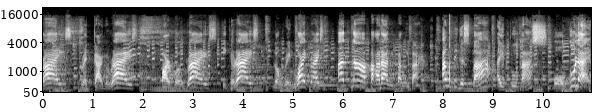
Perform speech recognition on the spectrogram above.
rice, red cargo rice, parboiled rice, sticky rice, long grain white rice, at napakarami pang iba. Ang bigas ba ay prutas o gulay?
